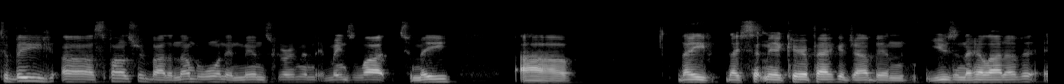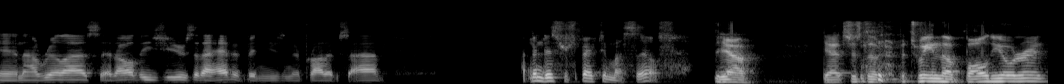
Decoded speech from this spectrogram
to be uh, sponsored by the number one in men's grooming, it means a lot to me. Uh, they they sent me a care package. I've been using the hell out of it, and I realized that all these years that I haven't been using their products, I've I've been disrespecting myself. Yeah. Yeah, it's just the between the ball deodorant,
